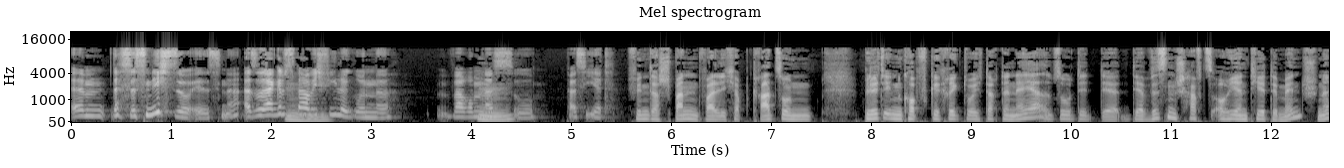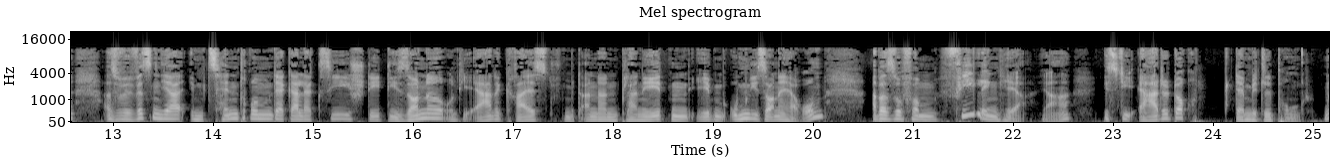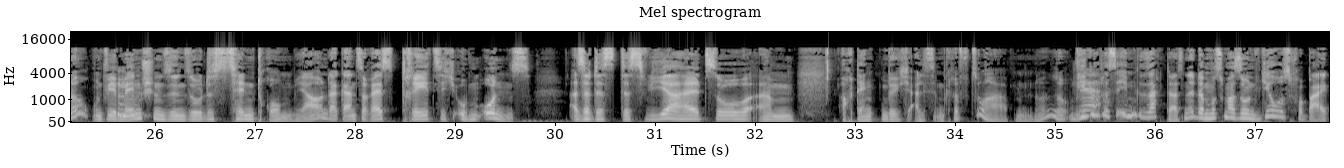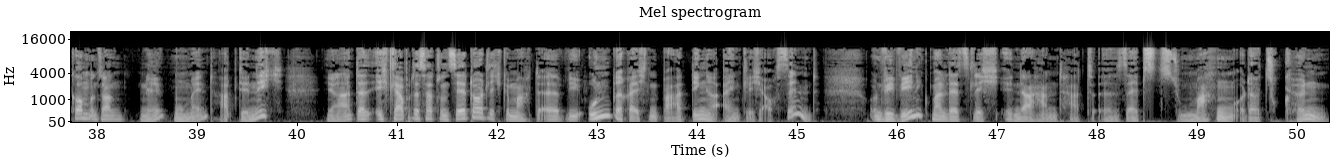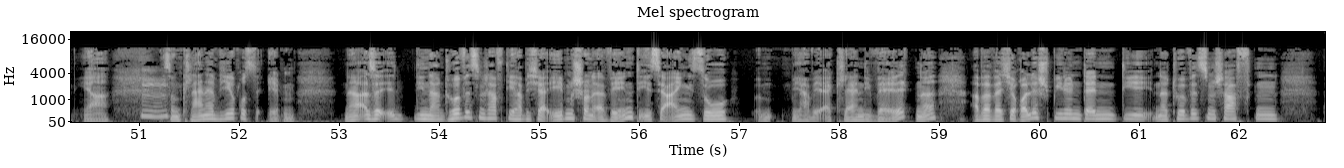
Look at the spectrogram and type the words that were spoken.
ähm, dass es nicht so ist. Ne? Also da gibt es, hm. glaube ich, viele Gründe, warum hm. das so passiert. Ich finde das spannend, weil ich habe gerade so ein Bild in den Kopf gekriegt, wo ich dachte, naja, so der, der, der wissenschaftsorientierte Mensch, ne? Also wir wissen ja, im Zentrum der Galaxie steht die Sonne und die Erde kreist mit anderen Planeten eben um die Sonne herum. Aber so vom Feeling her, ja, ist die Erde doch der Mittelpunkt. Ne? Und wir mhm. Menschen sind so das Zentrum, ja, und der ganze Rest dreht sich um uns. Also, dass, dass wir halt so ähm, auch denken, wirklich alles im Griff zu haben. Ne? So, wie ja. du das eben gesagt hast, ne? Da muss mal so ein Virus vorbeikommen und sagen, nee, Moment, habt ihr nicht. Ja, da, ich glaube, das hat uns sehr deutlich gemacht, äh, wie unberechenbar Dinge eigentlich auch sind und wie wenig man letztlich in der Hand hat, äh, selbst zu machen oder zu können. Ja, hm. so ein kleiner Virus eben. Ne? Also äh, die Naturwissenschaft, die habe ich ja eben schon erwähnt, die ist ja eigentlich so ja, wir erklären die Welt, ne? Aber welche Rolle spielen denn die Naturwissenschaften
